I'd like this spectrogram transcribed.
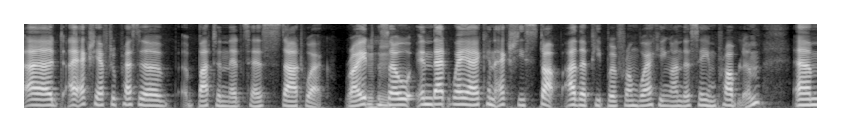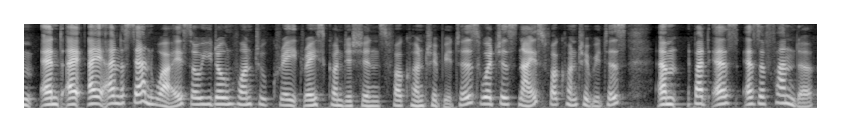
uh, I actually have to press a, a, button that says start work, right? Mm-hmm. So in that way, I can actually stop other people from working on the same problem. Um, and I, I understand why. So you don't want to create race conditions for contributors, which is nice for contributors. Um, but as as a funder,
